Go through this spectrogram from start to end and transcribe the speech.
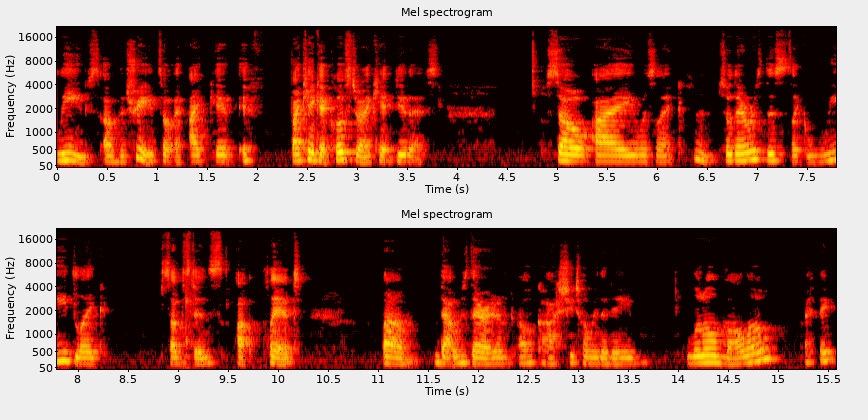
leaves of the tree. So I if, if I can't get close to it, I can't do this. So I was like, hmm. So there was this like weed like substance uh, plant um, that was there, and oh gosh, she told me the name, Little Mallow, I think.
